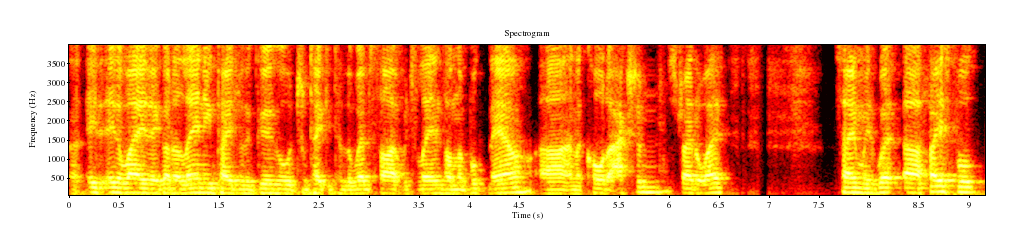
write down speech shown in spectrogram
uh, either way, they've got a landing page with a Google, which will take you to the website, which lands on the book now, uh, and a call to action straight away. Same with uh, Facebook,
